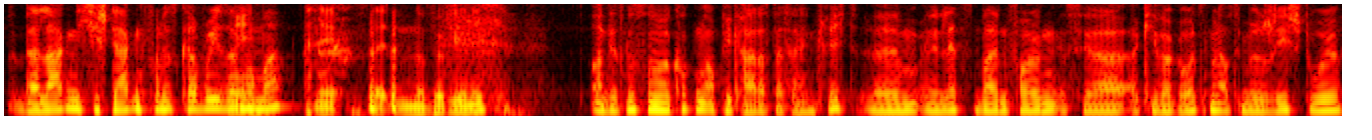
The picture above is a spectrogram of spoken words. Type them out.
da lagen nicht die Stärken von Discovery, sagen nee. wir mal. Nee, nur wirklich nicht. Und jetzt müssen wir mal gucken, ob Picard das besser hinkriegt. Ähm, in den letzten beiden Folgen ist ja Akiva Goldsman auf dem Regiestuhl.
